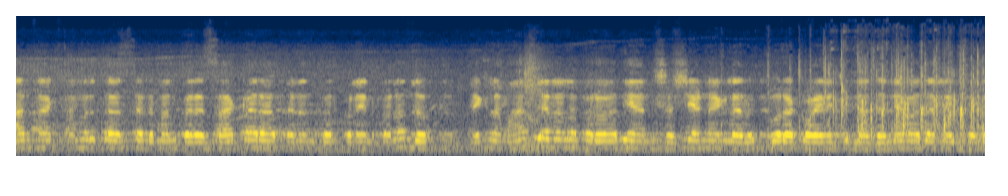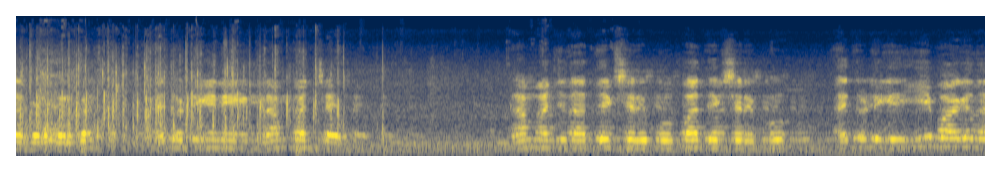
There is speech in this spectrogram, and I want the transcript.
ಆರ್ನ ಅಮೃತ ಹಸ್ತದ ಮಲ್ಪರೆ ಸಾಕಾರ ಆತನಂತ ಕಲ್ಪನೆ ಬನ್ನೊಂದು ಎಗ್ಲ ಮಾಧ್ಯಮದ ಪರವಾಗಿ ನಾನು ಶಶಿ ಅಣ್ಣಗಳ ಪೂರಕವಾಗಿ ಚಿನ್ನ ಧನ್ಯವಾದ ಸಂದರ್ಭ ಬರ್ಬೇಕು ಐದೊಟ್ಟಿಗೆ ನೀ ಗ್ರಾಮ ಪಂಚಾಯತ್. ಗ್ರಾಮ ಪಂಚಾಯತ್ ಅಧ್ಯಕ್ಷರಿಪ್ಪು, ಉಪಾಧ್ಯಕ್ಷರಿಪ್ಪು. ಐದೊಟ್ಟಿಗೆ ಈ ಭಾಗದ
